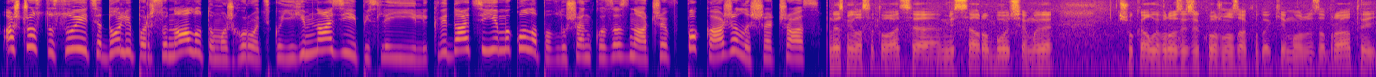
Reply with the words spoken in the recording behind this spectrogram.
А що стосується долі персоналу Томожгородської гімназії після її ліквідації, Микола Павлушенко зазначив, покаже лише час. Незміла ситуація, місця робочі. Ми шукали в розрізі кожного закладу, який можуть забрати.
